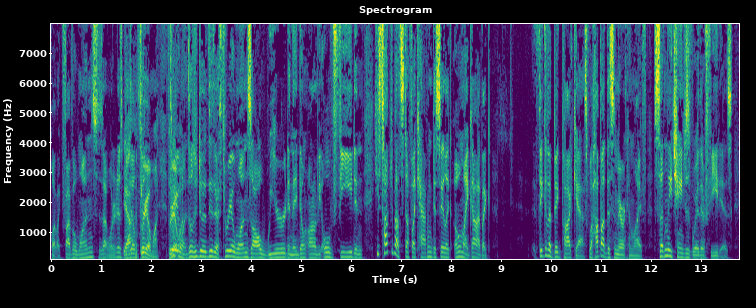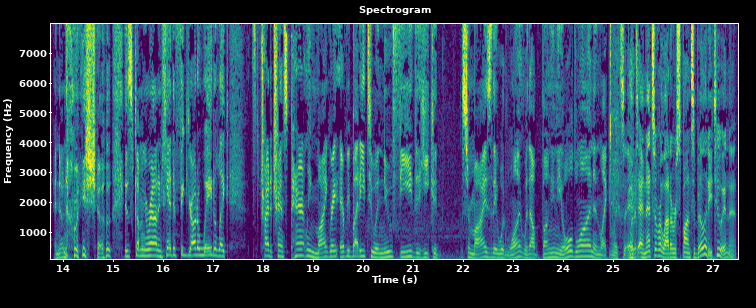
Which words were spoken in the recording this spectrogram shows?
what like five hundred ones is that what it is? Yeah, they'll- 301. Three oh hundred oh one. They'll do, do their three hundred ones all weird, and they don't honor the old feed. And he's talked about stuff like having to say like, oh my god, like think of a big podcast. Well, how about This American Life? Suddenly changes where their feed is, and now nobody's show is coming around, and he had to figure out a way to like try to transparently migrate everybody to a new feed that he could surmise they would want without bunging the old one, and like It's, it's, and that's over a lot of responsibility too, isn't it?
